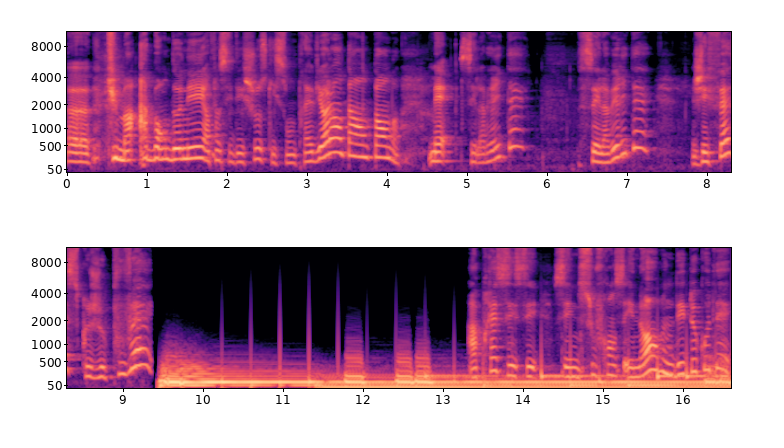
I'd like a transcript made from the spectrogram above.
euh, Tu m'as abandonné? Enfin, c'est des choses qui sont très violentes à entendre. Mais c'est la vérité. C'est la vérité. J'ai fait ce que je pouvais. Après, c'est une souffrance énorme des deux côtés.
